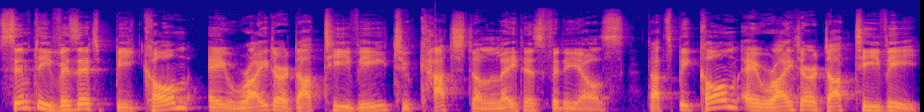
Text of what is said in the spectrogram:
Simply visit becomeawriter.tv to catch the latest videos. That's becomeawriter.tv.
